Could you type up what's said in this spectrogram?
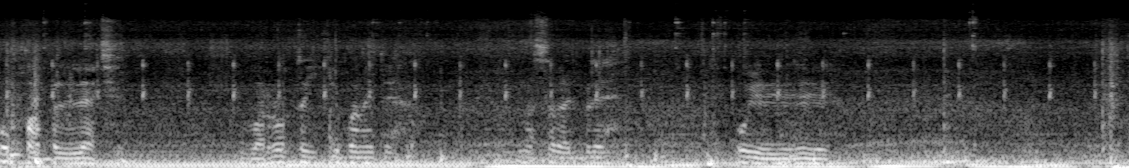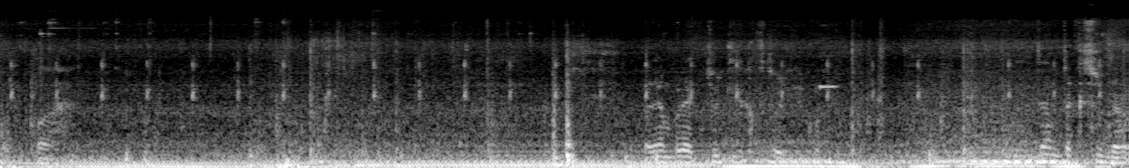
Опа, блядь. Ворота ебаные ты. Насрать, блядь. Ой-ой-ой. Опа. Прям, блядь, тютелька в тютельку. Там, так сюда, в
